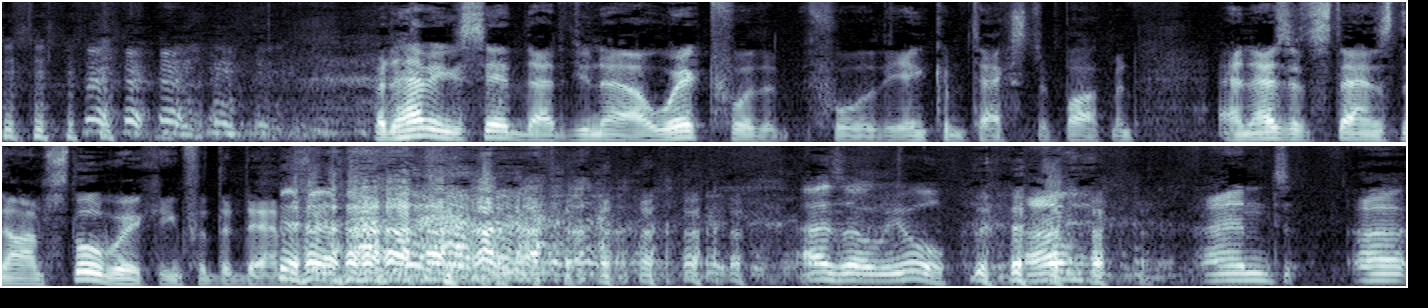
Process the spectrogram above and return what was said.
but having said that, you know, I worked for the for the income tax department and as it stands now, I'm still working for the damn thing. as are we all. Um, and uh,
